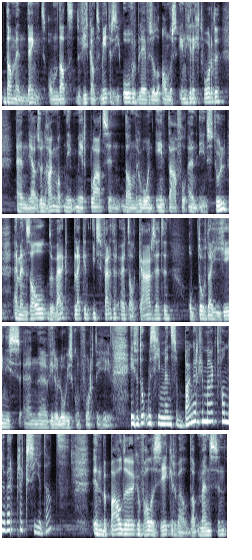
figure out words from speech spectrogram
dan men denkt. Omdat de vierkante meters die overblijven zullen anders ingericht worden. En ja, zo'n hangmat neemt meer plaats in dan gewoon één tafel en één stoel. En men zal de werkplekken iets verder uit elkaar zetten om toch dat hygiënisch en uh, virologisch comfort te geven. Heeft het ook misschien mensen banger gemaakt van de werkplek? Zie je dat? In bepaalde gevallen zeker wel. Dat mensen,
